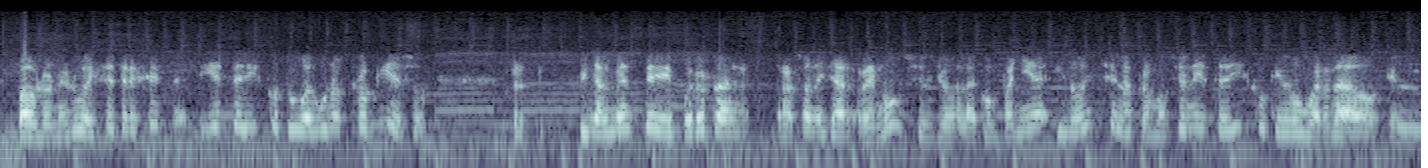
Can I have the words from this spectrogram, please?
mm. Pablo Neruda, etcétera, etcétera. Y este disco tuvo algunos tropiezos. Finalmente, por otras razones, ya renuncio yo a la compañía y no hice la promoción y este disco quedó guardado. El,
